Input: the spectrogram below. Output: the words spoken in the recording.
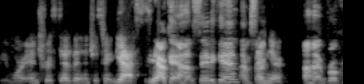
be more interested than interesting. Yes, Yeah, okay. Uh-huh. Say it again. I'm sorry. I'm here. Uh-huh. I broke.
